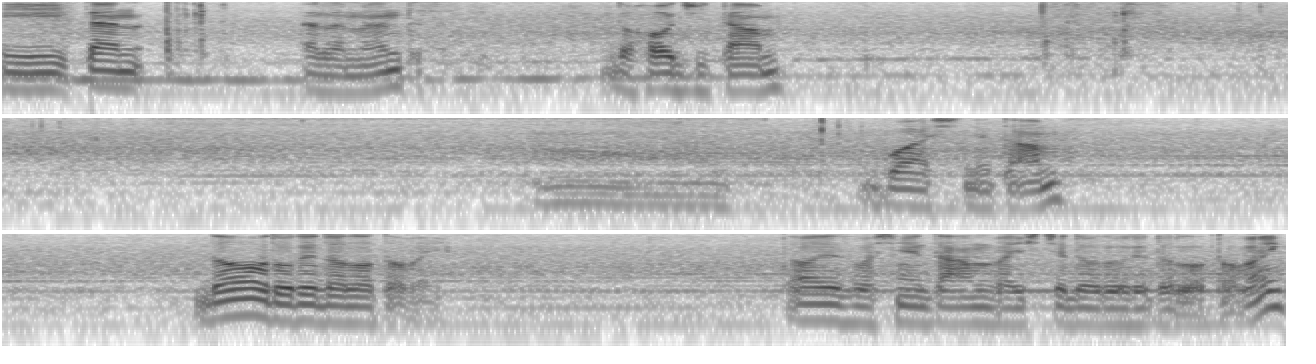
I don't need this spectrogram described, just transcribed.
I ten element dochodzi tam. Właśnie tam. Do rury dolotowej. To jest właśnie tam wejście do rury dolotowej.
